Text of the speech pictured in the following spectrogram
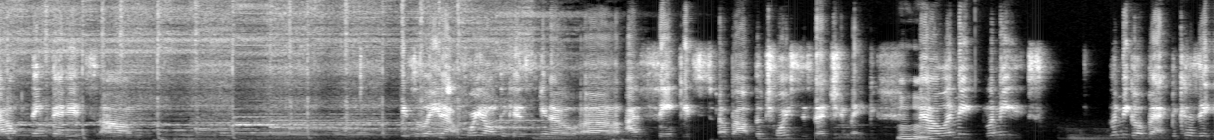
I don't think that it's um, it's laid out for you. I don't think it's you know. Uh, I think it's about the choices that you make. Mm-hmm. Now let me let me let me go back because it.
